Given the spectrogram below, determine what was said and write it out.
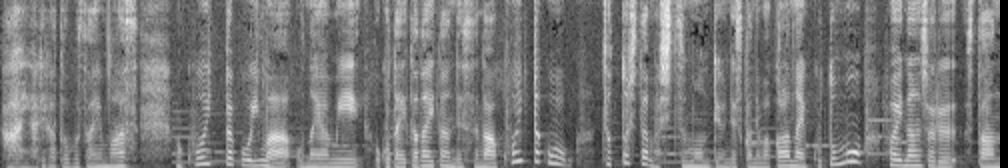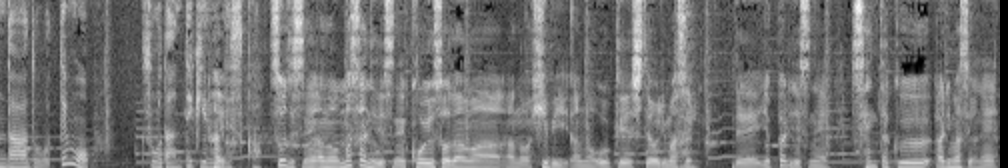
はい、ありがとうございます。まあこういったこう今お悩みお答えいただいたんですが、こういったこうちょっとしたまあ質問っていうんですかね、わからないこともファイナンシャルスタンダードでも相談できるんですか？そうですねあのまさにですねこういう相談はあの日々あのお受けしております、はいでやっぱりですね選択ありますよね。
